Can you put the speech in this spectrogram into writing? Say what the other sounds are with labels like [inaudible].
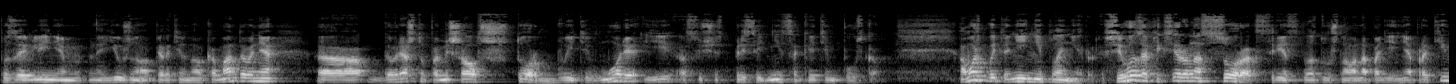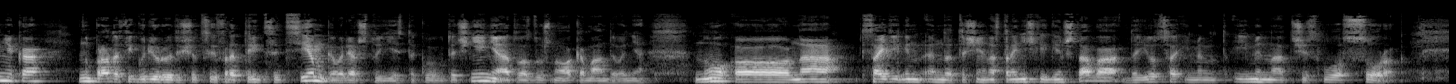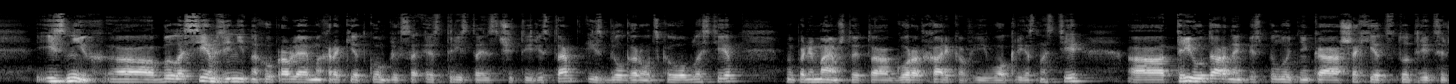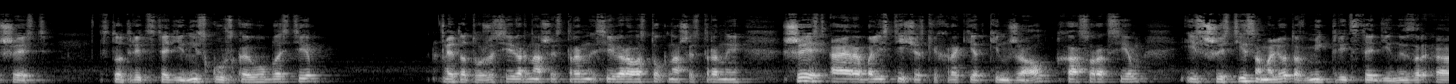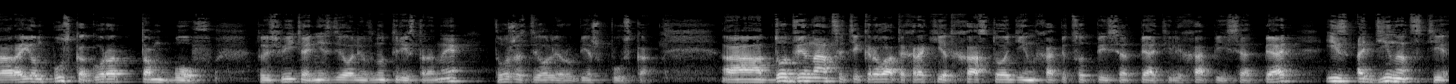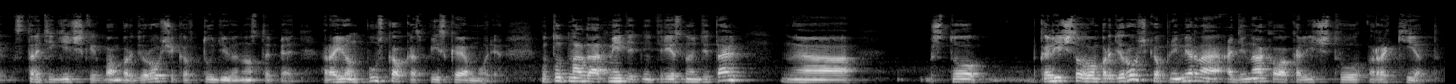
по заявлениям Южного оперативного командования, говорят, что помешал шторм выйти в море и присоединиться к этим пускам. А может быть они и не планировали. Всего зафиксировано 40 средств воздушного нападения противника. Ну, правда, фигурирует еще цифра 37. Говорят, что есть такое уточнение от воздушного командования. Но э, на сайте, э, точнее на страничке Генштаба дается именно, именно число 40. Из них э, было 7 зенитных управляемых ракет комплекса С-300, С-400 из Белгородской области. Мы понимаем, что это город Харьков и его окрестности. Э, три ударных беспилотника Шахет-136, 131 из Курской области. Это тоже север нашей страны, северо-восток нашей страны. 6 аэробаллистических ракет «Кинжал» Х-47 из шести самолетов МиГ-31. Из э, район пуска город Тамбов. То есть, видите, они сделали внутри страны, тоже сделали рубеж пуска. А, до 12 крылатых ракет Х-101, Х-555 или Х-55 из 11 стратегических бомбардировщиков Ту-95. Район пусков Каспийское море. Вот тут надо отметить интересную деталь, э, что количество бомбардировщиков примерно одинаково количеству ракет.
